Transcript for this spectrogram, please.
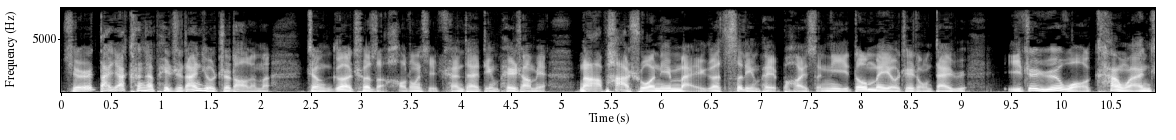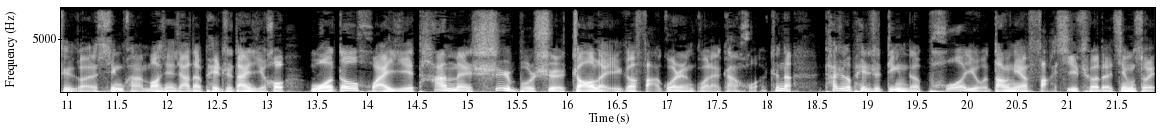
其实大家看看配置单就知道了嘛。整个车子好东西全在顶配上面，哪怕说你买一个次顶配，不好意思，你都没有这种待遇。以至于我看完这个新款冒险家的配置单以后，我都怀疑他们是不是招了一个法国人过来干活。真的，他这个配置定的颇有当年法系车的精髓。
